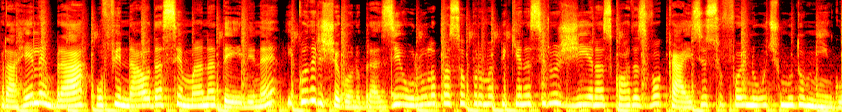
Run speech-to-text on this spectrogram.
para relembrar o final da semana dele, né? E quando ele chegou no Brasil, o Lula passou por uma pequena cirurgia nas cordas vocais. Isso foi no último domingo.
